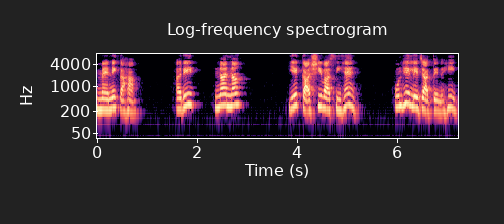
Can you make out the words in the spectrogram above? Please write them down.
मैंने कहा, अरे, ना ना, ये काशीवासी हैं, उन्हें ले जाते नहीं।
